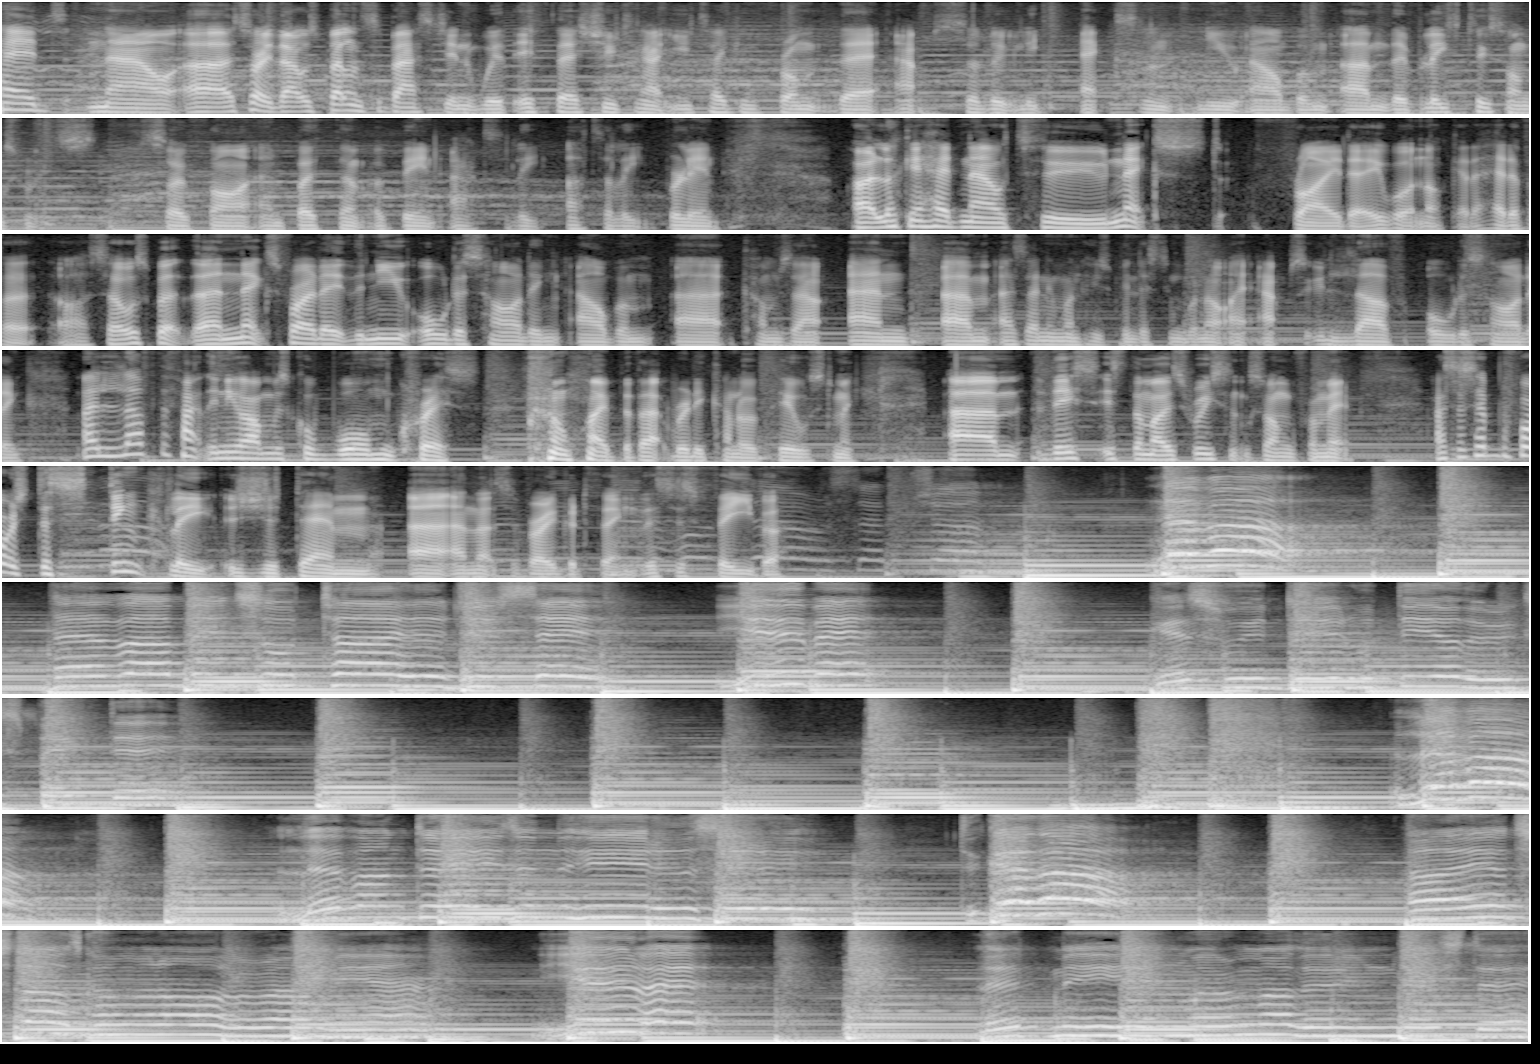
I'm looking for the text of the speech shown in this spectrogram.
Ahead now, uh, sorry, that was Belle and Sebastian with If They're Shooting At You, taken from their absolutely excellent new album. Um, they've released two songs from it so far, and both of them have been utterly, utterly brilliant. All right, looking ahead now to next Friday. Well, not get ahead of uh, ourselves, but uh, next Friday, the new Aldous Harding album uh, comes out. And um, as anyone who's been listening will know, I absolutely love Aldous Harding. I love the fact the new album is called Warm Chris. Why? But that really kind of appeals to me. Um, this is the most recent song from it. As I said before, it's distinctly Je t'aime, uh, and that's a very good thing. This is Fever. Never, been so tired. You you bet. Guess we did what the other expected. Invested.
